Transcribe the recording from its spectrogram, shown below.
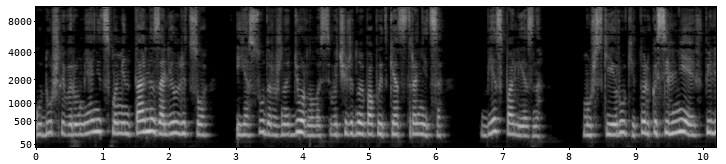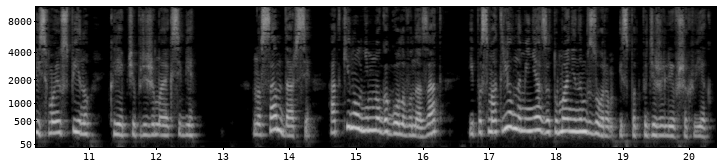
Удушливый румянец моментально залил лицо, и я судорожно дернулась в очередной попытке отстраниться. Бесполезно. Мужские руки только сильнее впились в мою спину, крепче прижимая к себе. Но сам Дарси откинул немного голову назад и посмотрел на меня затуманенным взором из-под потяжелевших век.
